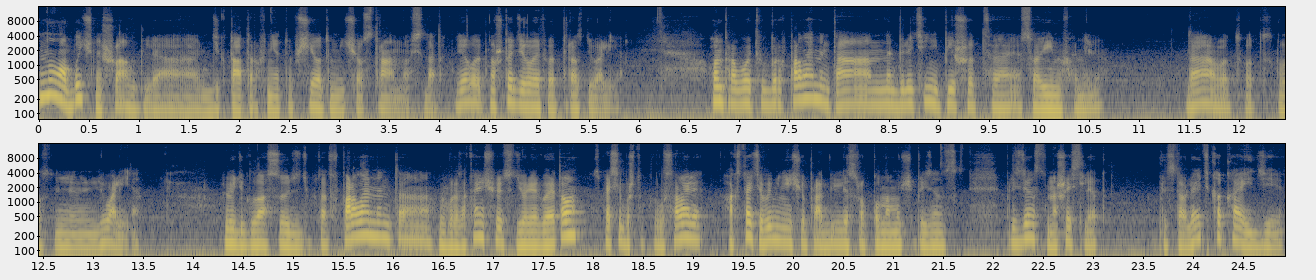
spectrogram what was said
Ну, обычный шаг для диктаторов, нет вообще в этом ничего странного, всегда так делают. Но что делает в этот раз Дювалье? Он проводит выборы в парламент, а на бюллетене пишет э, свое имя, фамилию. Да, вот, вот, Дювалье. Люди голосуют за депутатов парламента, выборы заканчиваются, Дювалье говорит, о, спасибо, что проголосовали. А, кстати, вы мне еще продлили срок полномочий президентства, президентства на 6 лет. Представляете, какая идея?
